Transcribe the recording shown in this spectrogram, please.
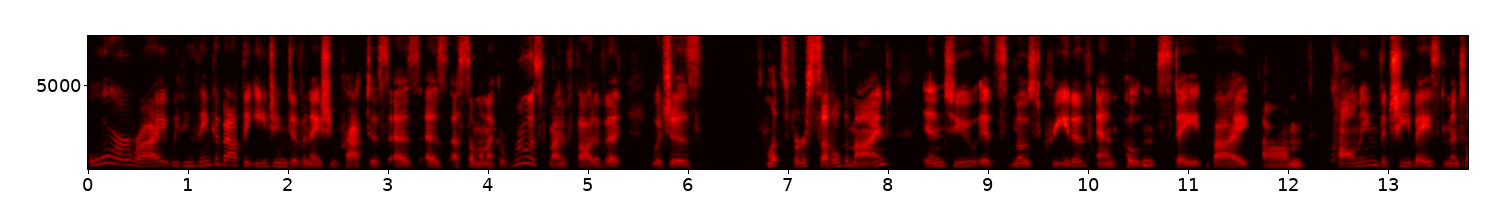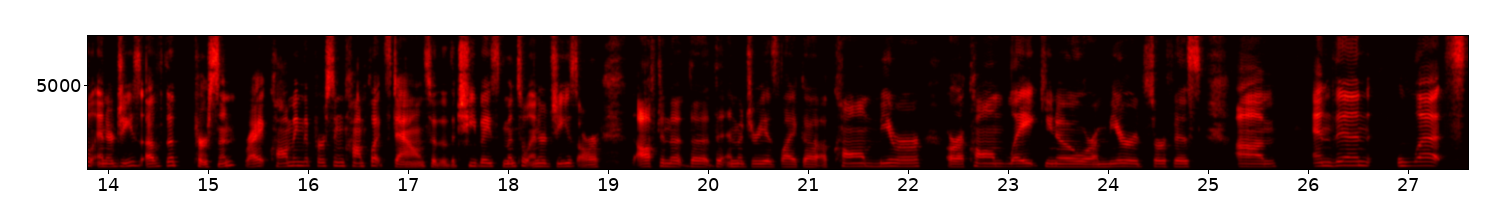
Or right we can think about the i ching divination practice as, as as someone like a ruist might have thought of it which is let's first settle the mind into its most creative and potent state by um, calming the chi based mental energies of the person, right? Calming the person complex down so that the chi based mental energies are often the, the, the imagery is like a, a, calm mirror or a calm lake, you know, or a mirrored surface. Um, and then let's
